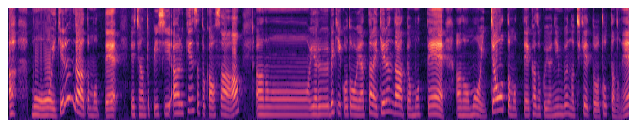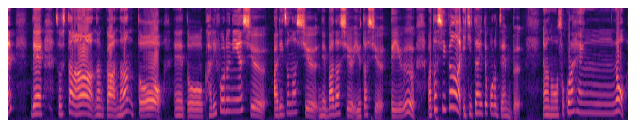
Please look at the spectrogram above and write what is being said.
あ、もう行けるんだと思って、で、ちゃんと PCR 検査とかをさ、あのー、やるべきことをやったらいけるんだって思って、あの、もう行っちゃおうと思って家族4人分のチケットを取ったのね。で、そしたら、なんか、なんと、えっ、ー、と、カリフォルニア州、アリゾナ州、ネバダ州、ユタ州っていう私が行きたいところ全部、あの、そこら辺の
